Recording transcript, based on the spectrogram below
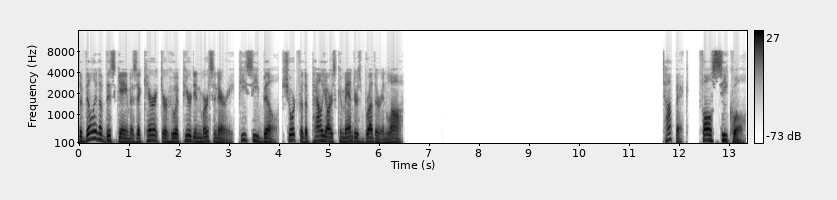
The villain of this game is a character who appeared in Mercenary, PC Bill, short for the Palyar's commander's brother-in-law. False sequel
